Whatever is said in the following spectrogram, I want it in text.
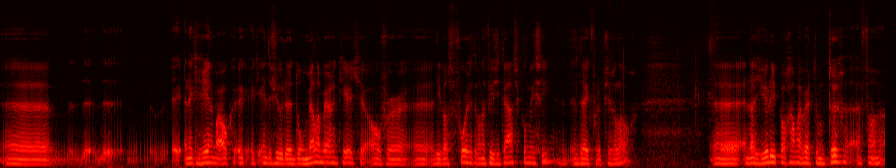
Uh, de, de, en ik herinner me ook, ik, ik, interviewde Don Mellenberg een keertje over, die was voorzitter van een visitatiecommissie, dat deed ik voor de psycholoog. en dat jullie programma werd toen terug, van,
